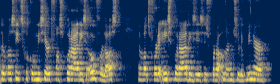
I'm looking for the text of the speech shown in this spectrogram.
Er was iets gecommuniceerd van sporadisch overlast. En wat voor de een sporadisch is, is voor de ander natuurlijk minder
